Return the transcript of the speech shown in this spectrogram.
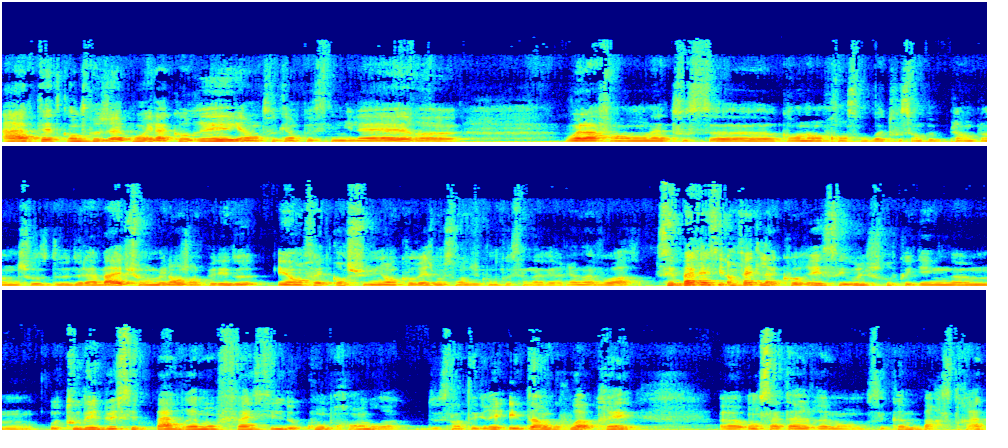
ah peut-être qu'entre le Japon et la Corée, il y a un truc un peu similaire. Euh, voilà, enfin on a tous, euh, quand on est en France, on voit tous un peu plein plein de choses de, là-bas et puis on mélange un peu les deux. Et en fait, quand je suis venue en Corée, je me suis rendu compte que ça n'avait rien à voir. C'est pas facile. En fait, la Corée, Séoul, je trouve qu'il y a une, euh, au tout début, c'est pas vraiment facile de comprendre, de s'intégrer et d'un coup après, on s'attache vraiment. C'est comme par strat.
